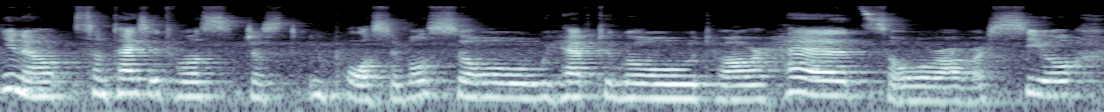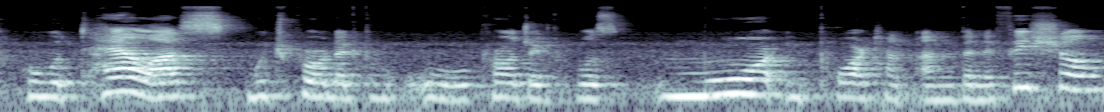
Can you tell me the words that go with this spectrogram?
you know, sometimes it was just impossible. So we have to go to our heads or our CEO who would tell us which product project was more important and beneficial.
